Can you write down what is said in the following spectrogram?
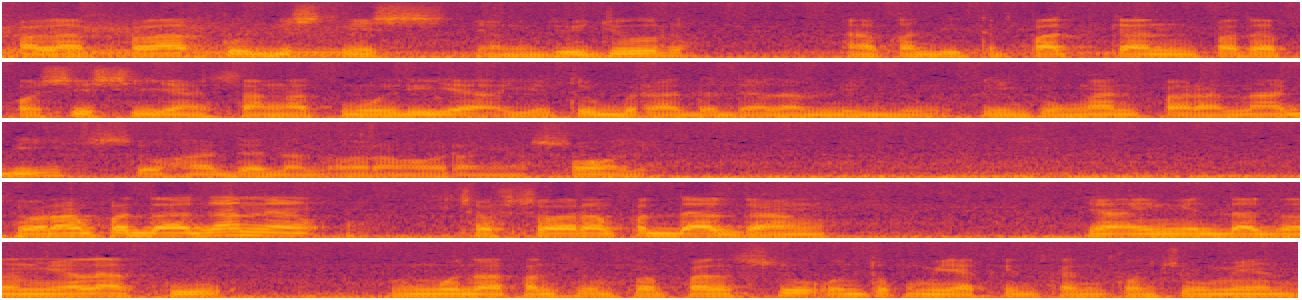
para pelaku bisnis yang jujur akan ditempatkan pada posisi yang sangat mulia, yaitu berada dalam lingkungan para nabi, suhada, dan orang-orang yang soleh. Seorang pedagang yang seorang pedagang yang ingin dagangnya laku menggunakan sumpah palsu untuk meyakinkan konsumen,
